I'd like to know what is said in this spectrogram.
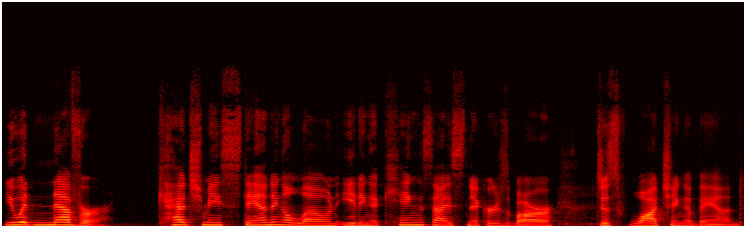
you would never catch me standing alone eating a king size Snickers bar just watching a band.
